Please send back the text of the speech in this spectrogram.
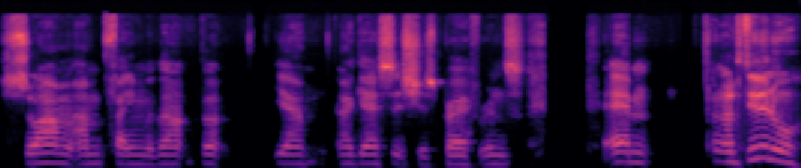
so I'm I'm fine with that. But yeah, I guess it's just preference. Um, I do know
